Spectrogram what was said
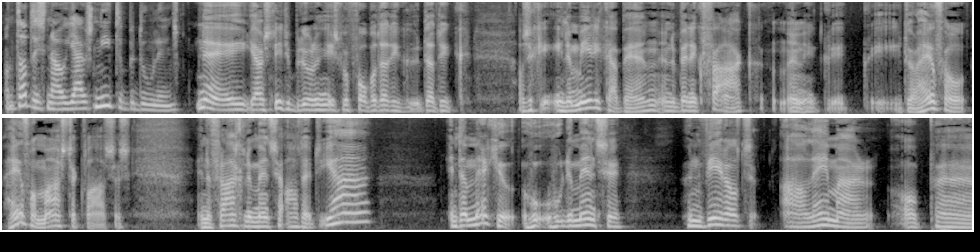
Want dat is nou juist niet de bedoeling. Nee, juist niet de bedoeling is bijvoorbeeld dat ik... Dat ik als ik in Amerika ben, en daar ben ik vaak... en ik, ik, ik doe heel veel, heel veel masterclasses... en dan vragen de mensen altijd... ja, en dan merk je hoe, hoe de mensen hun wereld alleen maar op eh,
